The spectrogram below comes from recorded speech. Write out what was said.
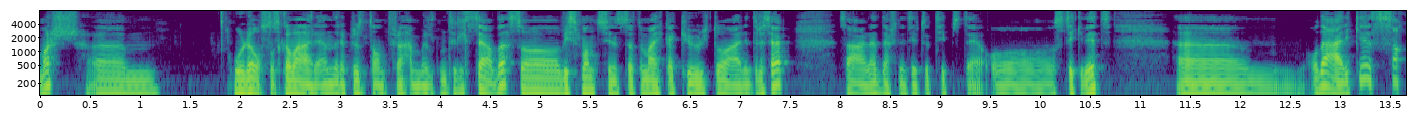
mars. Um, hvor det også skal være en representant fra Hamilton til stede. Så hvis man syns dette merket er kult og er interessert, så er det definitivt et tips det å stikke dit. Uh, og det er ikke sagt,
